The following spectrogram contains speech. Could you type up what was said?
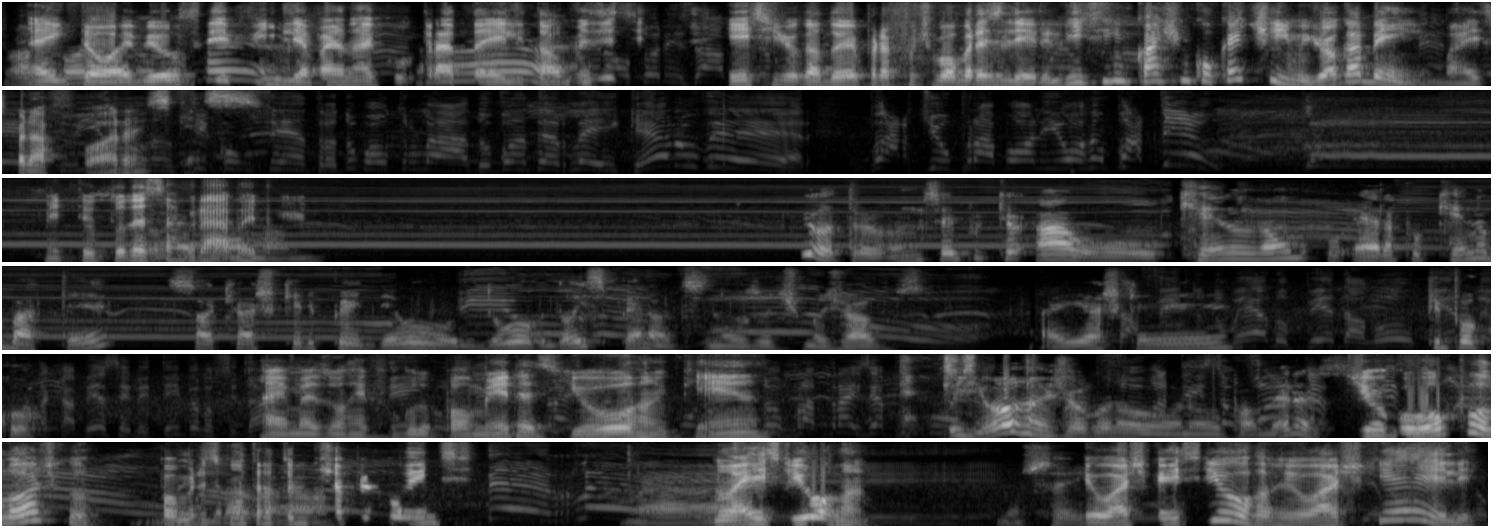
Lá É, então, aí veio o é. Sevilha, vai lá e contrata Ah. ele e tal, mas esse, esse jogador é pra futebol brasileiro. Ele se encaixa em qualquer time, joga bem, mas pra fora, esquece. Meteu toda essa brava aí. Mano. E outra, eu não sei porque. Ah, o Keno não. Era pro Keno bater, só que eu acho que ele perdeu do- dois pênaltis nos últimos jogos. Aí acho que ele pipocou. Aí mais um refugo do Palmeiras, Johan, Ken. O Johan jogou no, no Palmeiras? Jogou, pô, lógico. O Palmeiras contratou no Chapecoense. Ah, Não é esse Johan? não sei. Eu acho que é esse Johan, eu acho que é ele.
